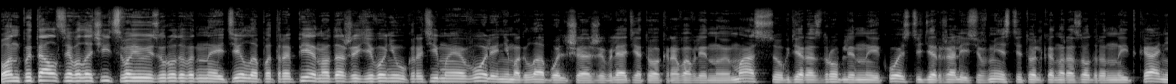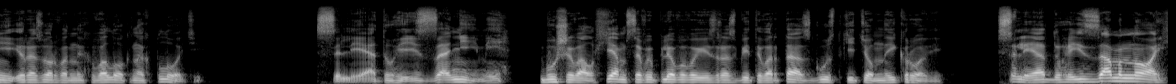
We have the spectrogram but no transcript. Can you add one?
Он пытался волочить свое изуродованное тело по тропе, но даже его неукротимая воля не могла больше оживлять эту окровавленную массу, где раздробленные кости держались вместе только на разодранной ткани и разорванных волокнах плоти. «Следуй за ними!» — бушевал Хемса, выплевывая из разбитого рта сгустки темной крови. «Следуй за мной!»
